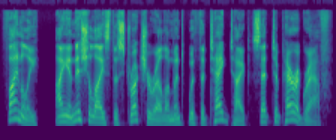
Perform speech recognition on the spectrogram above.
Finally, I initialize the structure element with the tag type set to paragraph.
